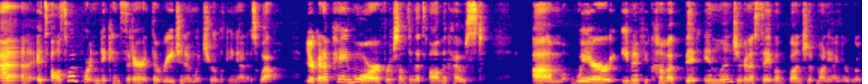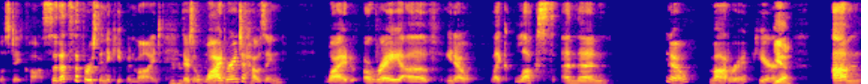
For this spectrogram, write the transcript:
And it's also important to consider the region in which you're looking at as well. You're going to pay more for something that's on the coast. um, where even if you come a bit inland, you're going to save a bunch of money on your real estate costs. So that's the first thing to keep in mind. Mhm. There's a wide range of housing, wide array of, you know, like lux, and then, you know, moderate here. Yeah. Um,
